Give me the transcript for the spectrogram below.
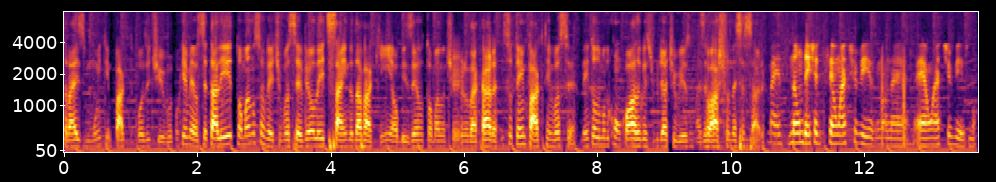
traz muito impacto positivo. Porque, meu, você tá ali tomando sorvete, você vê o leite saindo da vaquinha, o bezerro tomando um tiro da cara, isso tem impacto em você. Nem todo mundo concorda com esse tipo de ativismo, mas eu acho necessário. Mas não deixa de ser um ativismo, né? É um ativismo.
